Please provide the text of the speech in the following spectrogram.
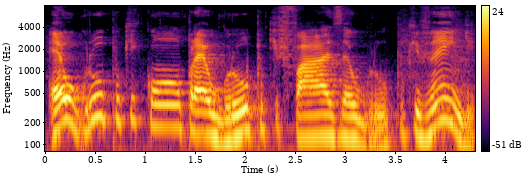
é o grupo que compra, é o grupo que faz, é o grupo que vende.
